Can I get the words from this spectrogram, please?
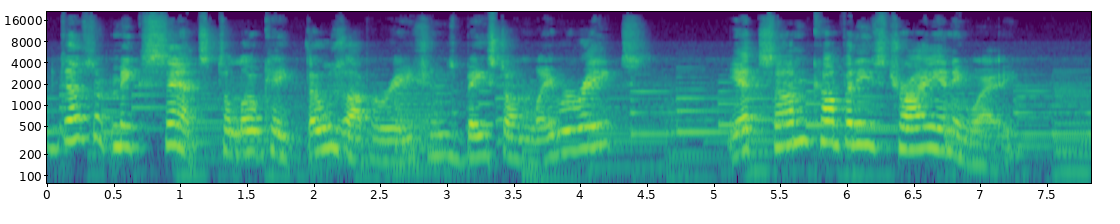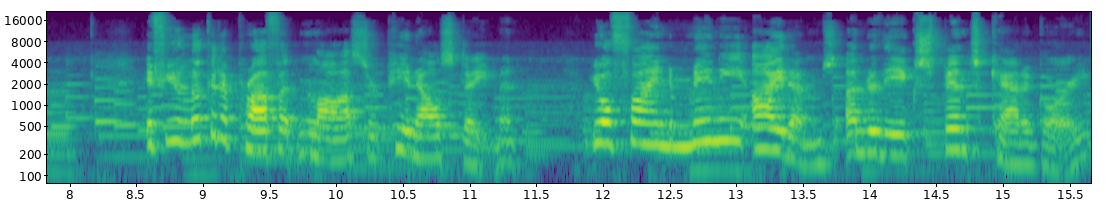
It doesn't make sense to locate those operations based on labor rates, yet some companies try anyway. If you look at a profit and loss or P&L statement, you'll find many items under the expense category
